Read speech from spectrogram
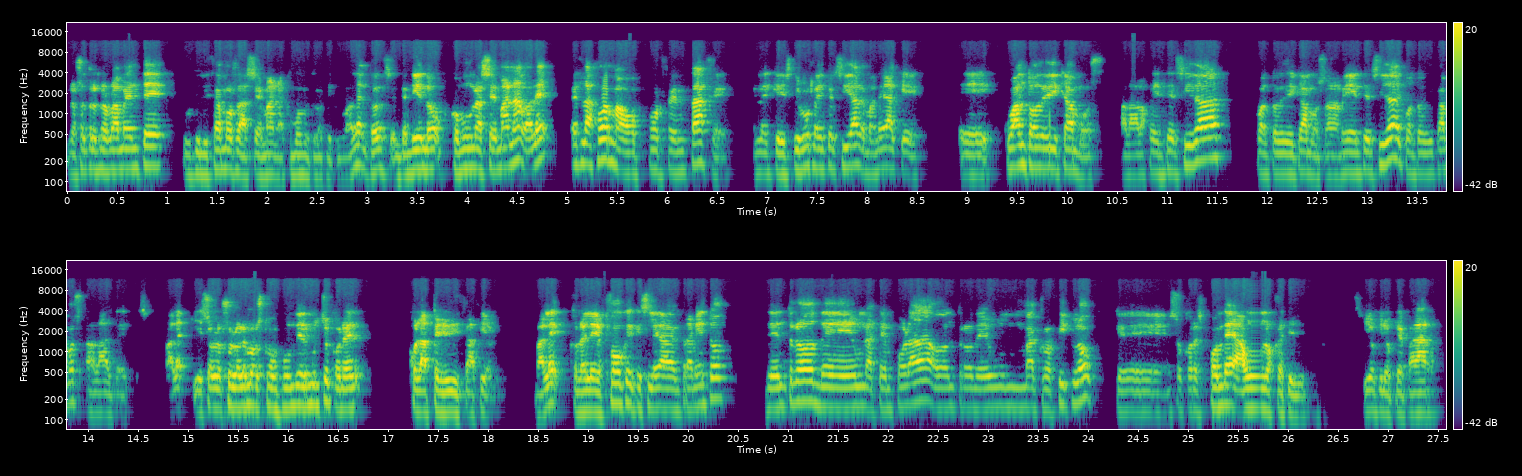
nosotros normalmente utilizamos la semana como microciclo, ¿vale? Entonces, entendiendo como una semana, ¿vale? Es la forma o porcentaje en el que distribuimos la intensidad de manera que cuánto dedicamos a la baja intensidad, cuánto dedicamos a la media intensidad y cuánto dedicamos a la alta intensidad, ¿vale? Y eso lo solemos confundir mucho con, el, con la periodización, ¿vale? Con el enfoque que se le da al entrenamiento dentro de una temporada o dentro de un macrociclo que eso corresponde a un objetivo. Si yo quiero preparar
